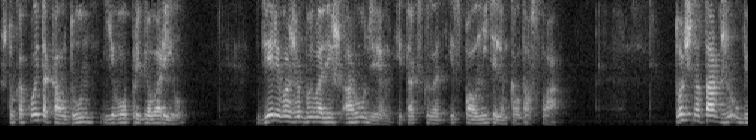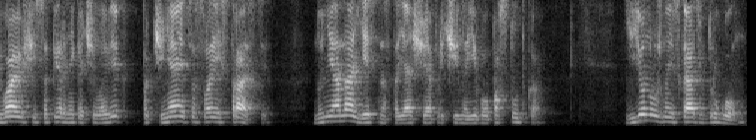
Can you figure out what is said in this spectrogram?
что какой-то колдун его приговорил – Дерево же было лишь орудием и, так сказать, исполнителем колдовства. Точно так же убивающий соперника человек подчиняется своей страсти, но не она есть настоящая причина его поступка. Ее нужно искать в другом.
